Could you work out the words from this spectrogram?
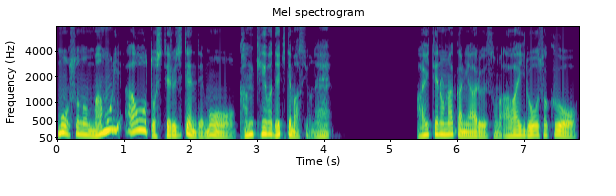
もうその守り合おうとしてる時点でもう関係はできてますよね。相手の中にあるその淡いろうそくを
